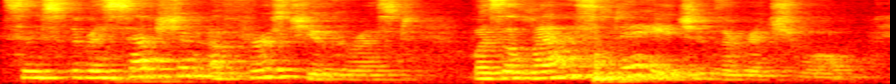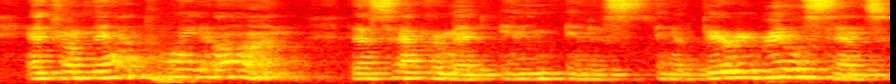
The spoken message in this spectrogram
since the reception of First Eucharist was the last stage of the ritual, and from that point on, that sacrament, in, in, a, in a very real sense,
